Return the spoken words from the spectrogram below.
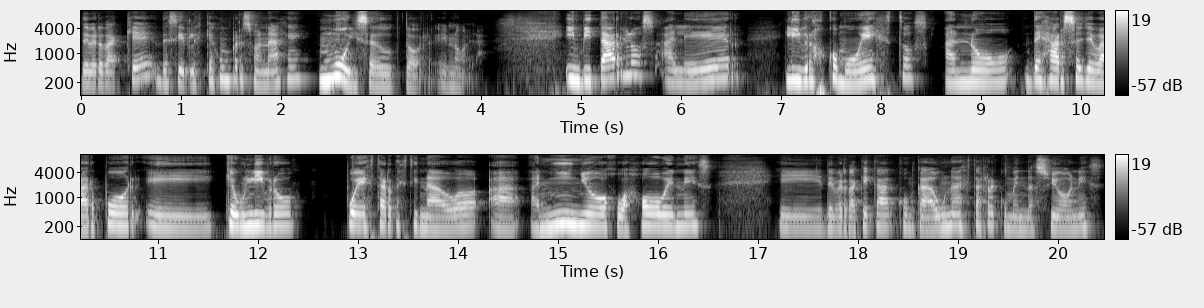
De verdad que decirles que es un personaje muy seductor, Enola. Invitarlos a leer libros como estos, a no dejarse llevar por eh, que un libro puede estar destinado a, niños o a jóvenes. Eh, de verdad que con cada una de estas recomendaciones,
